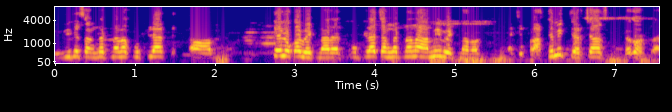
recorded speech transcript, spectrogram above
विविध संघटनांना कुठल्या ते लोक भेटणार आहेत? कुठल्या संघटनांना आम्ही भेटणार आहोत? याची प्राथमिक चर्चा करतोय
